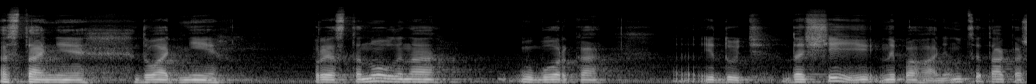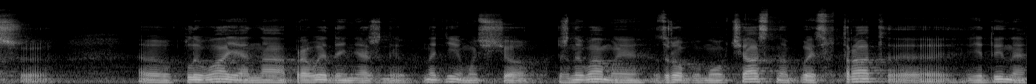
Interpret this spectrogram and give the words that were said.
Останні два дні приостановлена уборка, Е, ідуть дощі і непогані. Ну, це також е, впливає на проведення жнив. Надіємося, що жнива ми зробимо вчасно, без втрат. Е, Єдине,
